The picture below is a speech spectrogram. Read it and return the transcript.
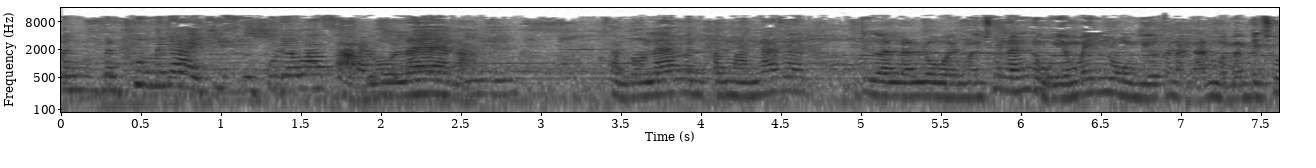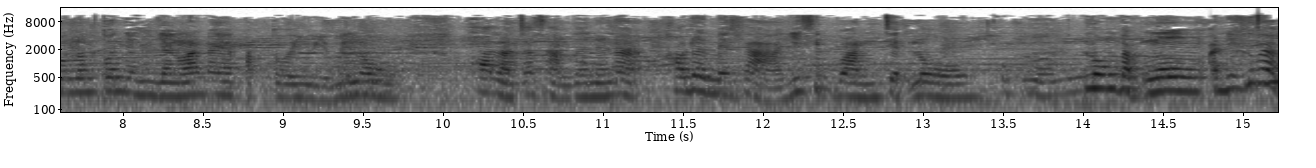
มันมันพูดไม่ได้พี่คือพูดได้ว่าสามโลแรกอะสามโลแรกมันประมาณน่าจะเดือนละโลยมั้งช่วงนั้นหนูยังไม่ลงเยอะขนาดนั้นเหมือนมันเป็นช่วงเริ่มต้นยังยังร่างกายยังปรับตัวอยู่ยังไม่ลง พอหลังจากสามเดือนนั้นอะเข้าเดือนเมษายี่สิบวันเจ็ดโลโอ้โหลงแบบงง อันนี้คือแบบ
